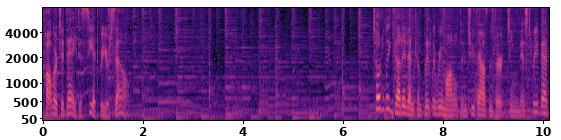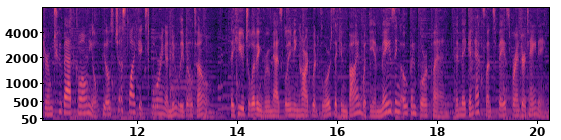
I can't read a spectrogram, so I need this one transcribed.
Call her today to see it for yourself. Totally gutted and completely remodeled in 2013, this three bedroom, two bath colonial feels just like exploring a newly built home. The huge living room has gleaming hardwood floors that combine with the amazing open floor plan that make an excellent space for entertaining.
